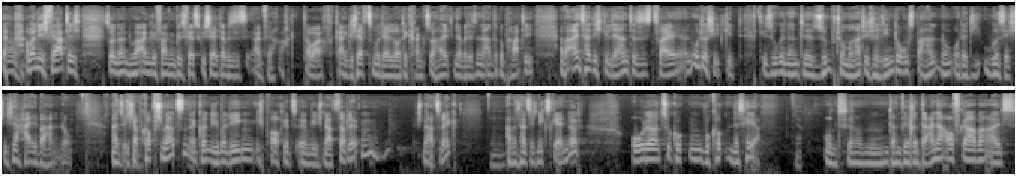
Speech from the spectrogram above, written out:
Ah. Aber nicht fertig, sondern nur angefangen, bis ich festgestellt habe, es ist einfach ach, Dauer, kein Geschäftsmodell, Leute krank zu halten, aber das ist eine andere Party. Aber eins hatte ich gelernt, dass es zwei einen Unterschied gibt. Die sogenannte symptomatische Linderungsbehandlung oder die ursächliche Heilbehandlung. Also ich habe Kopfschmerzen, dann könnte ich überlegen, ich brauche jetzt irgendwie Schmerztabletten, Schmerz weg, mhm. aber es hat sich nichts geändert. Oder zu gucken, wo kommt denn das her? Ja. Und ähm, dann wäre deine Aufgabe als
